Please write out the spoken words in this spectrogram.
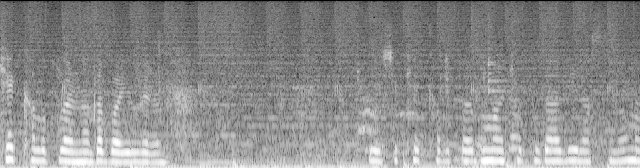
Kek kalıplarına da bayılırım. Değişik kek kalıpları. Bunlar çok güzel değil aslında ama.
